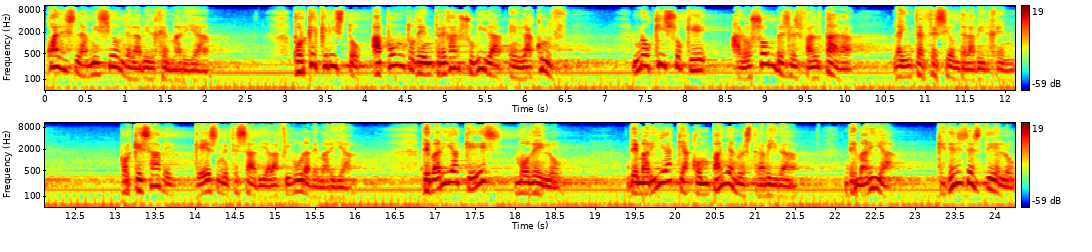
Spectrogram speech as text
¿Cuál es la misión de la Virgen María? ¿Por qué Cristo, a punto de entregar su vida en la cruz, no quiso que a los hombres les faltara la intercesión de la Virgen? Porque sabe que es necesaria la figura de María, de María que es modelo, de María que acompaña nuestra vida, de María que desde el cielo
